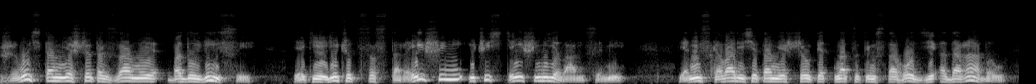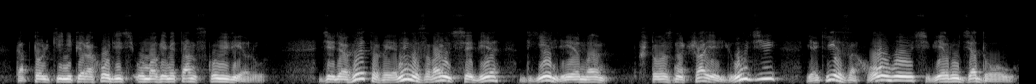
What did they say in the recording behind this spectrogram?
Жывуць там яшчэ так званыя бадувісы, якія лічацца старэйшымі і чысцейшымі яланцамі. Яны схаваліся там яшчэ ў 15 стагоддзі ад арабаў, каб толькі не пераходзіць у магометанскую веру. Дзеля гэтага яны называюць сябе д'елена, што азначае людзі, якія захоўваюць веру дзядоў.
